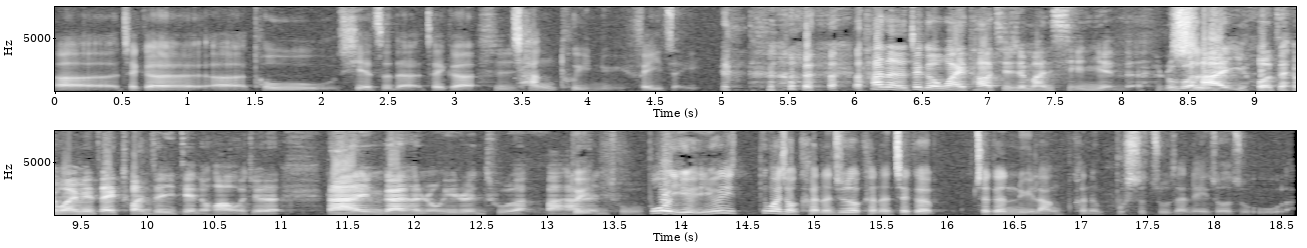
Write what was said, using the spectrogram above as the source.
呃，这个呃偷鞋子的这个长腿女飞贼，她的这个外套其实蛮显眼的。如果她以后在外面再穿这一件的话，我觉得大家应该很容易认出了，把她认出。不过有有另外一种可能，就是说可能这个这个女郎可能不是住在那一座主屋了，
